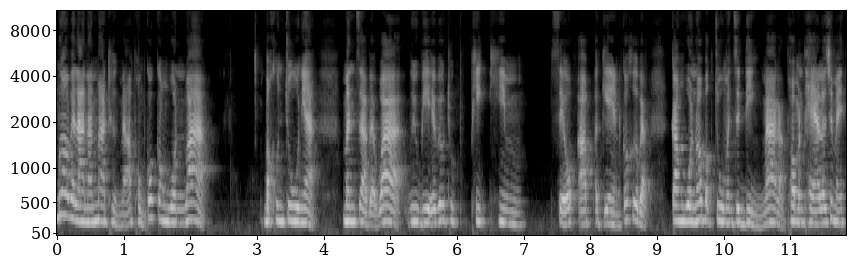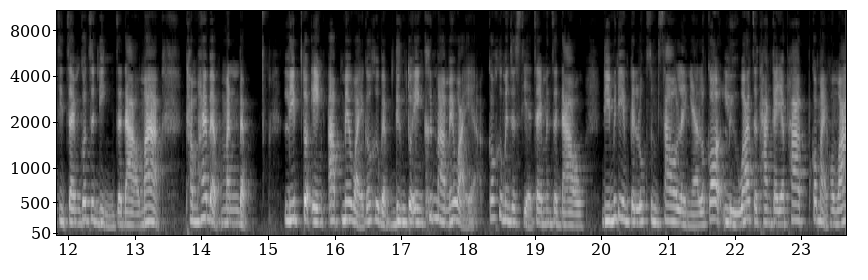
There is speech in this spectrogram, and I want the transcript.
เมื่อเวลานั้นมาถึงนะ ผมก็กังวลว่าบักคุณจูเนี่ย มันจะแบบว่า will be able to pick him self up again ก็คือแบบกังวลว่าบักจูมันจะดิ่งมากอะพอมันแพ้แล้วใช่ไหมจิตใจมันก็จะดิ่งจะดาวมากทำให้แบบมันแบบ ลิฟต์ตัวเองอัพไม่ไหวก็คือแบบดึงตัวเองขึ้นมาไม่ไหวอะก็คือมันจะเสียใจมันจะเดา ดีไม่ดีมันเป็นโรคซึมเศร้าอะไรเงี้ยแล้วก็หรือว่าจะทางกายภาพก็หมายความว่า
